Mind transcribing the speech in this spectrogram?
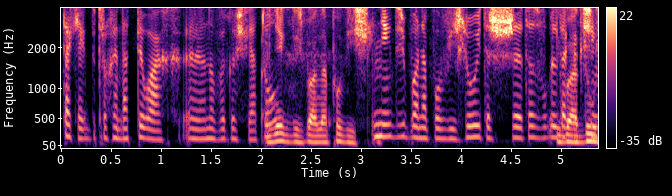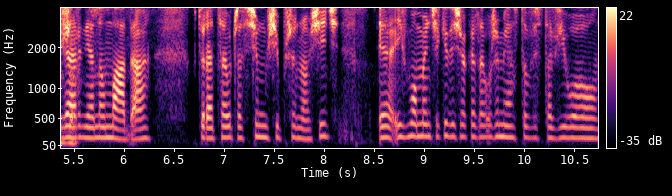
tak jakby trochę na tyłach e, Nowego A Światu. niegdyś była na Powiślu. Niegdyś była na Powiślu i też e, to jest w ogóle I taka duża. księgarnia nomada, która cały czas się musi przenosić. E, I w momencie, kiedy się okazało, że miasto wystawiło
